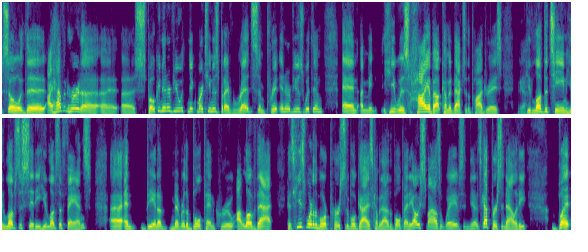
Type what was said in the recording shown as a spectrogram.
so the I haven't heard a, a, a, spoken interview with Nick Martinez, but I've read some print interviews with him, and I mean he was high about coming back to the Padres. Yeah. He loved the team, he loves the city, he loves the fans, uh, and being a member of the bullpen crew, I love that because he's one of the more personable guys coming out of the bullpen. He always smiles and waves, and you know it's got personality. But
